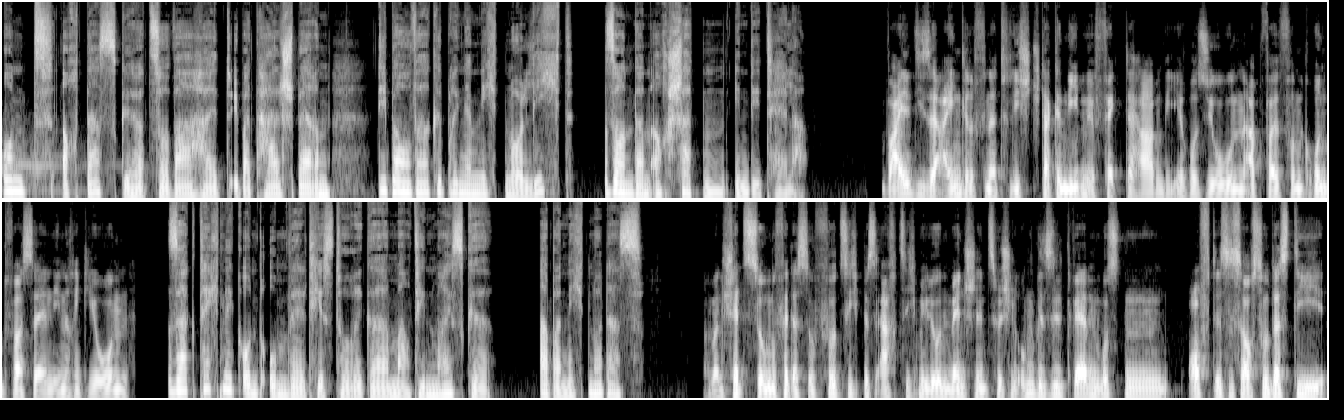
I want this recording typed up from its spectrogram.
Und auch das gehört zur Wahrheit über Talsperren. Die Bauwerke bringen nicht nur Licht, sondern auch Schatten in die Täler. Weil diese Eingriffe natürlich starke Nebeneffekte haben, wie Erosion, Abfall von Grundwasser in den Regionen. Sagt Technik- und Umwelthistoriker Martin Meiske. Aber nicht nur das. Man schätzt so ungefähr, dass so 40 bis 80 Millionen Menschen inzwischen umgesiedelt werden mussten. Oft ist es auch so, dass die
